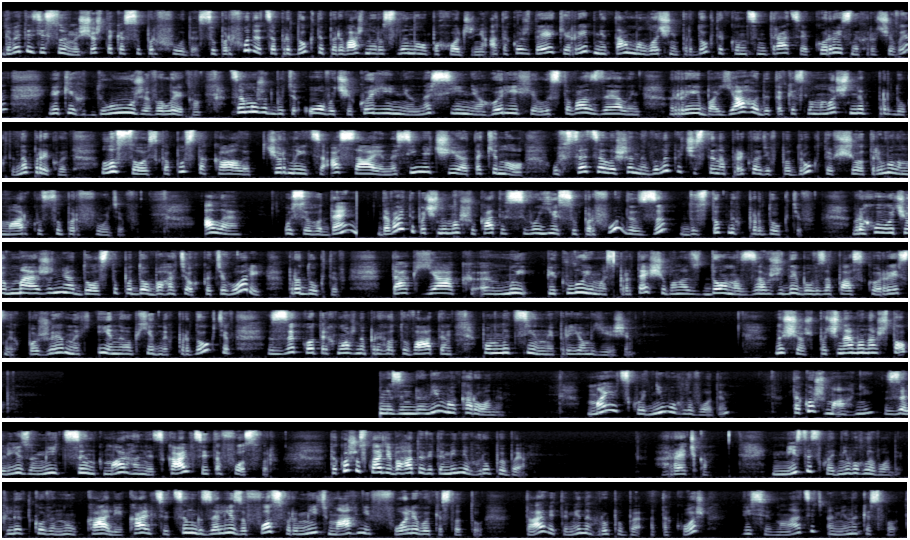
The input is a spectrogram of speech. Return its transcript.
Давайте з'ясуємо, що ж таке суперфуди. Суперфуди це продукти переважно рослинного походження, а також деякі рибні та молочні продукти, концентрація корисних речовин, в яких дуже велика. Це можуть бути овочі, коріння, насіння, горіхи, листова зелень, риба, ягоди та кисломолочні продукти. Наприклад, лосось, капуста калет, чорниця, асая, насіння чіа та кіно. Усе це лише невелика частина прикладів продуктів, що отримала марку суперфудів. Але у сьогоденні давайте почнемо шукати свої суперфуди з доступних продуктів, враховуючи обмеження доступу до багатьох категорій продуктів, так як е, ми піклуємось про те, щоб у нас вдома завжди був запас корисних, поживних і необхідних продуктів, з котрих можна приготувати повноцінний прийом їжі. Ну що ж, почнемо наш топ. Зернові макарони мають складні вуглеводи, також магній, залізо, мідь, цинк, марганець, кальцій та фосфор. Також у складі багато вітамінів групи В. Гречка. Містить складні вуглеводи, клітковину, калій, кальцій, цинк, залізо, фосфор, мідь, магній, фолієву кислоту та вітаміни групи В, а також 18 амінокислот.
